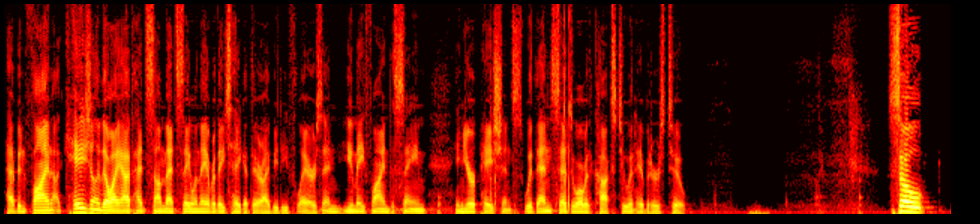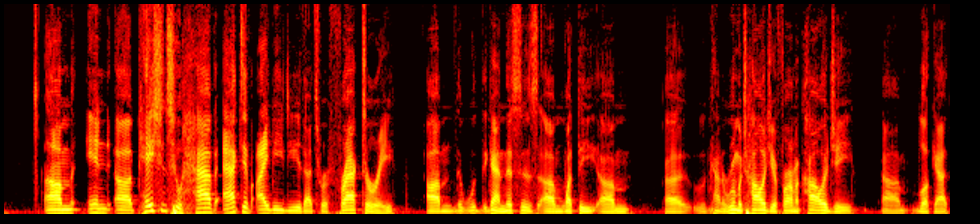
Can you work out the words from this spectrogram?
have been fine. Occasionally, though, I have had some that say whenever they take it, their IBD flares. And you may find the same in your patients with NSAIDs or with COX-2 inhibitors, too. So um, in uh, patients who have active IBD that's refractory, um, again, this is um, what the um, uh, kind of rheumatology or pharmacology um, look at,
